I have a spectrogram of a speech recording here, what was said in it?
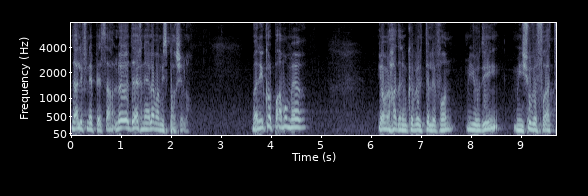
זה היה לפני פסח, לא יודע איך נעלם המספר שלו. ואני כל פעם אומר, יום אחד אני מקבל טלפון מיהודי מיישוב אפרת.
